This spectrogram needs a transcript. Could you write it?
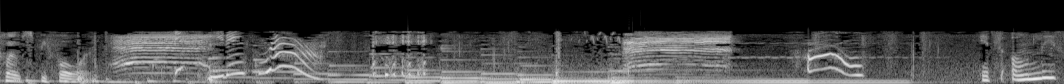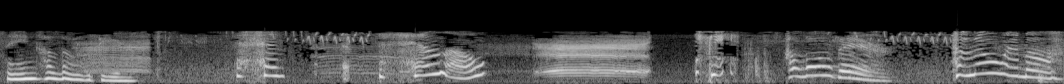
close before. It's eating grass. oh, It's only saying hello, dear. hello. Hello there. Hello, Emma.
